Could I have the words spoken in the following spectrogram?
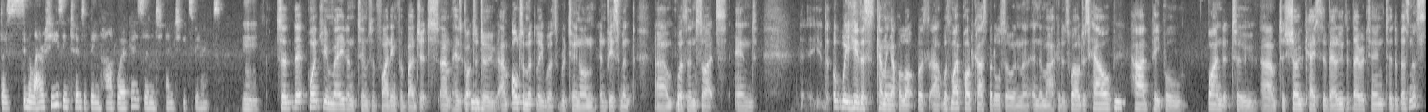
those similarities in terms of being hard workers and and experience. Mm. So that point you made in terms of fighting for budgets um, has got mm. to do um, ultimately with return on investment, um, with insights, and we hear this coming up a lot with uh, with my podcast, but also in the in the market as well. Just how mm. hard people find it to um, to showcase the value that they return to the business.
